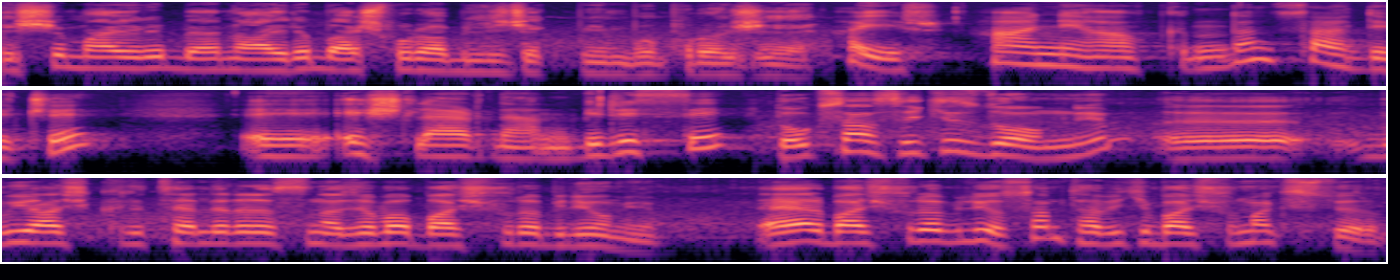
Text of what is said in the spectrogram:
Eşim ayrı, ben ayrı başvurabilecek miyim bu projeye? Hayır, hane halkından sadece e, eşlerden birisi 98 doğumluyum. Ee, bu yaş kriterleri arasında acaba başvurabiliyor muyum? Eğer başvurabiliyorsam tabii ki başvurmak istiyorum.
